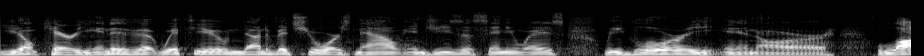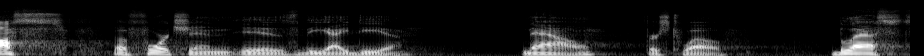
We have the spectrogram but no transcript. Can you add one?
You don't carry any of it with you. None of it's yours now in Jesus, anyways. We glory in our loss of fortune, is the idea. Now, verse 12. Blessed,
